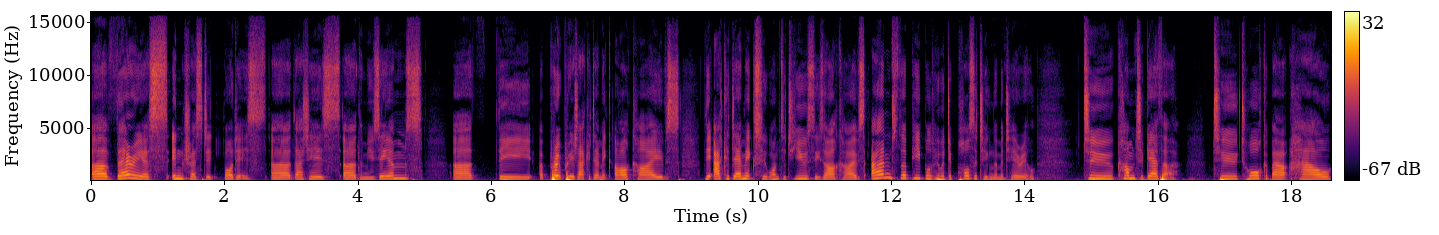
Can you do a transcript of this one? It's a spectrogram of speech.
uh, various interested bodies, uh, that is, uh, the museums, uh, the appropriate academic archives, the academics who wanted to use these archives, and the people who were depositing the material to come together to talk about how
